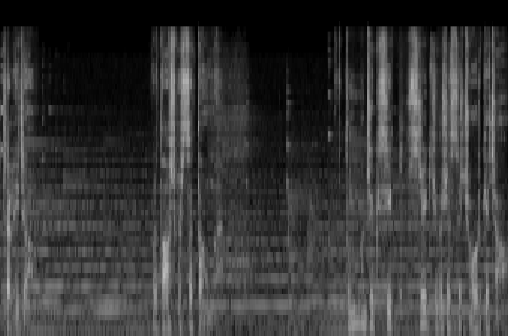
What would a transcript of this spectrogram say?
चली जाओ। बर्दाश्त कर सकता हूँ मैं। तुम मुझे किसी दूसरे की वजह से छोड़ के जाओ।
